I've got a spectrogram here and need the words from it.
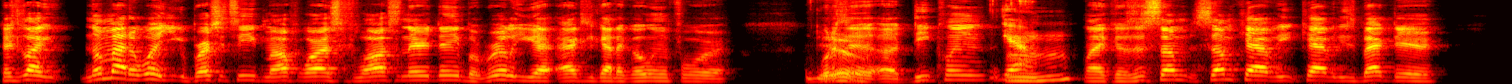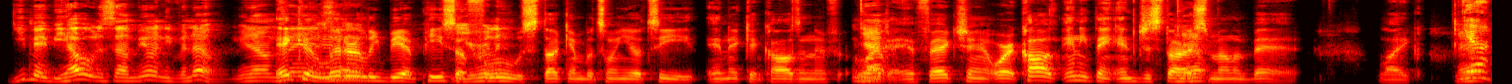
cause like no matter what, you can brush your teeth, mouthwash, floss, and everything, but really you got, actually got to go in for what is it, a deep clean? Yeah. Mhm. Like, cause there's some some cavity cavities back there. You may be holding something you don't even know. You know what I'm It saying? could So- literally be a piece of food really- stuck in between your teeth, and it can cause an inf- Yeah. like an infection, or it cause anything, and just start Yeah. smelling bad. Like Yeah.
